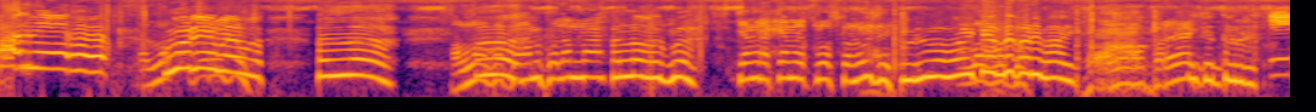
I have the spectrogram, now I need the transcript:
মারে ওরে বাবা আল্লাহ! আল্লাহ আকবার, আমি করলাম না। আল্লাহ আকবার! ক্যামেরা ক্যামেরা ক্লোজ করুন বুঝলি ওরে বাবা আমি কেন করি ভাই? আল্লাহ আকবার, এই, কেন করি এই,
